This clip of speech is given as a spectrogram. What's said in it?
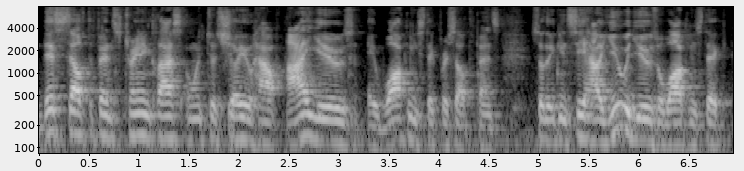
In this self-defense training class, I want to show you how I use a walking stick for self-defense so that you can see how you would use a walking stick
